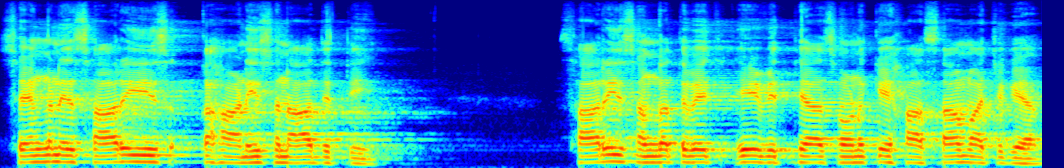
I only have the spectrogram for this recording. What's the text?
ਸਿੰਘ ਨੇ ਸਾਰੀ ਇਸ ਕਹਾਣੀ ਸੁਣਾ ਦਿੱਤੀ। ਸਾਰੀ ਸੰਗਤ ਵਿੱਚ ਇਹ ਵਿਥਿਆ ਸੁਣ ਕੇ ਹਾਸਾ ਮਚ ਗਿਆ।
